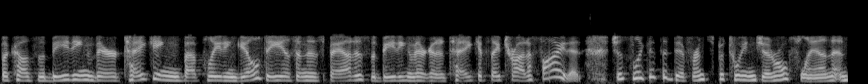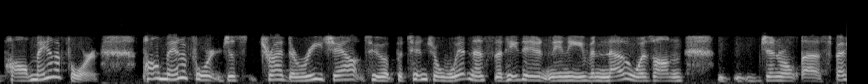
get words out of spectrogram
because the beating they're taking by pleading guilty isn't as bad as the beating they're going to take if they try to fight it. Just look at the difference between General Flynn and Paul Manafort. Paul Manafort just tried to reach out to a potential witness that he didn't even know was on General uh, Special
